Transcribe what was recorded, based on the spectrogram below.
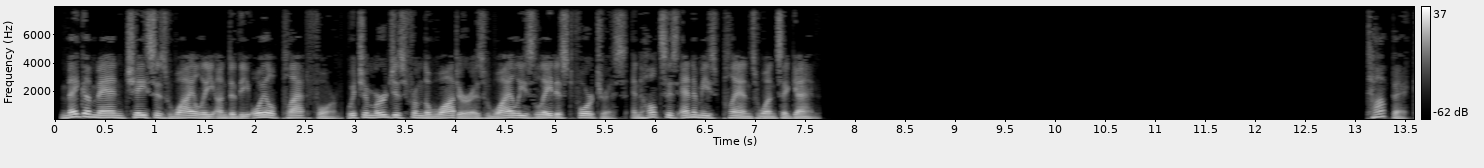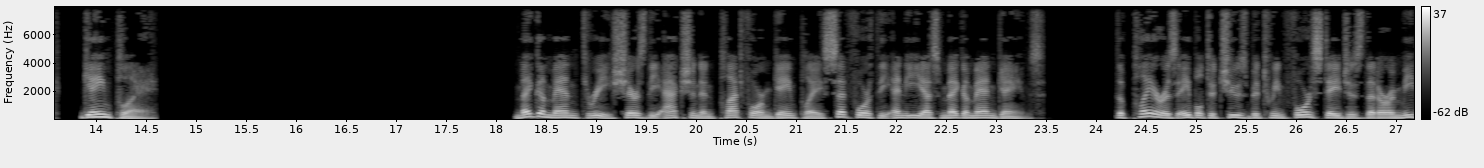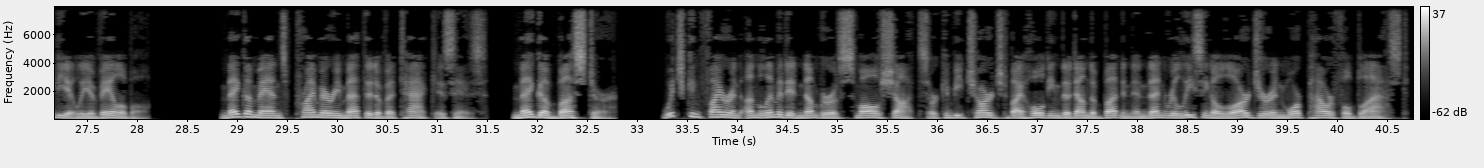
Mega Man chases Wily onto the oil platform which emerges from the water as Wily's latest fortress and halts his enemy's plans once again. Gameplay Mega Man 3 shares the action and platform gameplay set forth the NES Mega Man games. The player is able to choose between four stages that are immediately available. Mega Man's primary method of attack is his Mega Buster, which can fire an unlimited number of small shots or can be charged by holding the down the button and then releasing a larger and more powerful blast.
